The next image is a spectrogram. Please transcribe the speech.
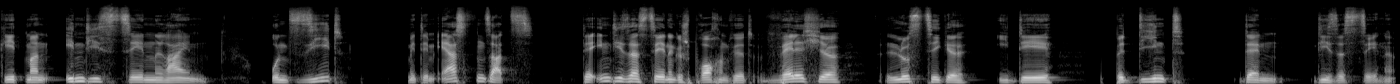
geht man in die Szenen rein und sieht mit dem ersten Satz, der in dieser Szene gesprochen wird, welche lustige Idee bedient denn diese Szene.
